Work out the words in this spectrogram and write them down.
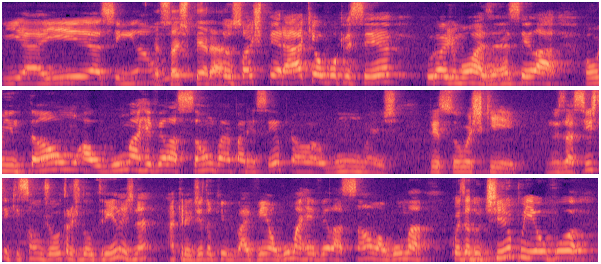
e aí assim, não, é só esperar. Eu só esperar que eu vou crescer por osmose, né? Sei lá. Ou então alguma revelação vai aparecer para algumas pessoas que nos assistem, que são de outras doutrinas, né? Acreditam que vai vir alguma revelação, alguma coisa do tipo, e eu vou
